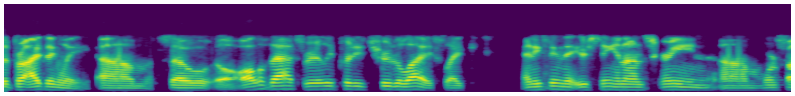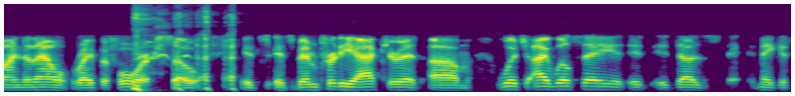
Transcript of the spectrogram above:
Surprisingly. Um, so all of that's really pretty true to life. Like anything that you're seeing on screen, um, we're finding out right before. So it's it's been pretty accurate. Um, which I will say it, it, it does make it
